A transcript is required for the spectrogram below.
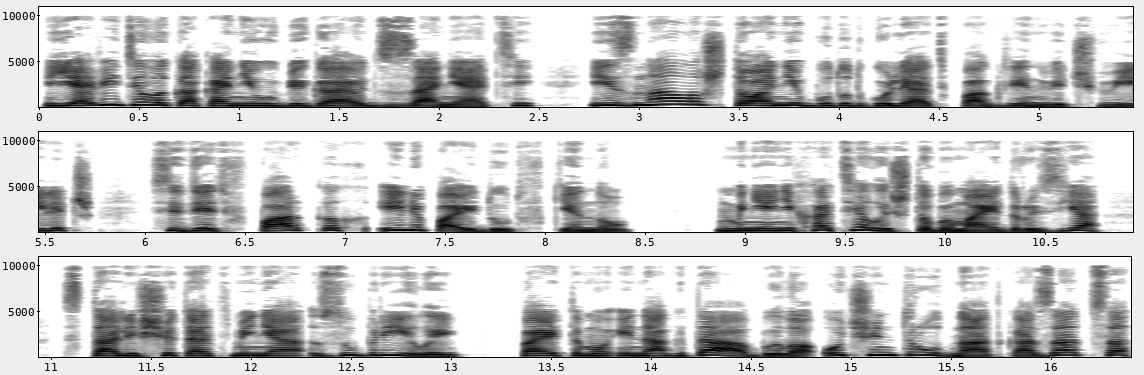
Я видела, как они убегают с занятий, и знала, что они будут гулять по Гринвич-Виллидж, сидеть в парках или пойдут в кино. Мне не хотелось, чтобы мои друзья стали считать меня зубрилой, поэтому иногда было очень трудно отказаться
